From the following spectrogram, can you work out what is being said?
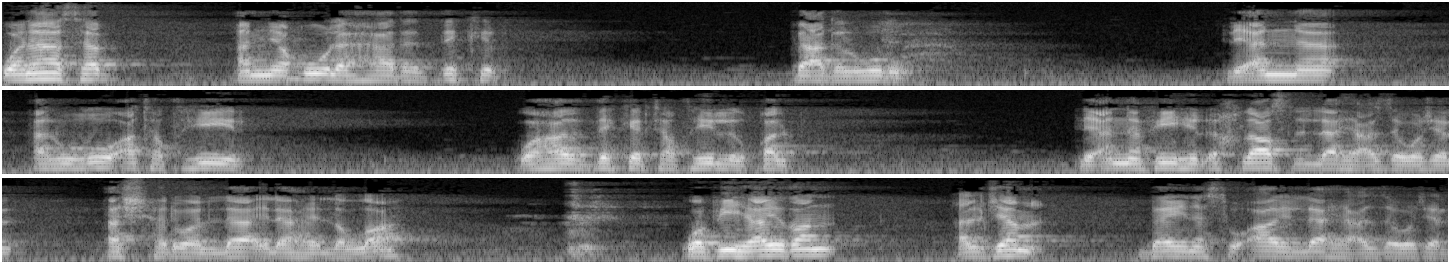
وناسب أن يقول هذا الذكر بعد الوضوء لأن الوضوء تطهير وهذا الذكر تطهير للقلب لأن فيه الإخلاص لله عز وجل. أشهد أن لا إله إلا الله. وفيه أيضا الجمع بين سؤال الله عز وجل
